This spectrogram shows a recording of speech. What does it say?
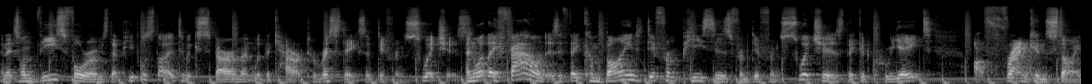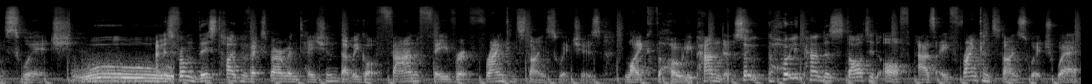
and it's on these forums that people started to experiment with the characteristics of different switches. And what they found is if they combined different pieces from different switches, they could create a Frankenstein switch. Ooh. And it's from this type of experimentation that we got fan favorite Frankenstein switches, like the Holy Panda. So the Holy Pandas started off as a Frankenstein switch where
